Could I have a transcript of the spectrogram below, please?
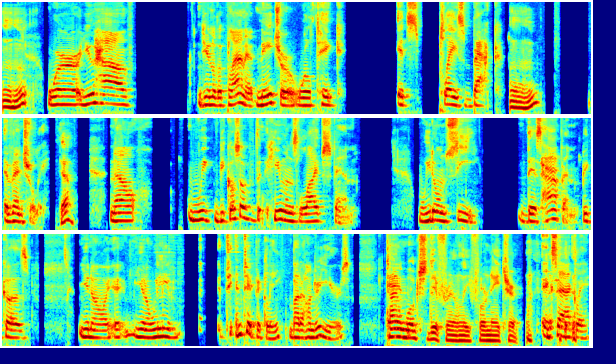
hmm where you have you know the planet nature will take its place back hmm eventually. Yeah. now we because of the humans lifespan we don't see this happen because you know it, you know we live and typically about 100 years Time And- works differently for nature. exactly.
